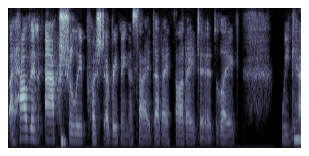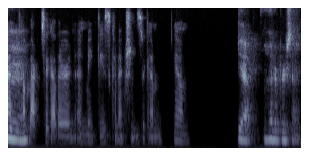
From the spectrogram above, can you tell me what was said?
I haven't actually pushed everything aside that I thought I did. Like we can mm-hmm. come back together and, and make these connections again. Yeah. Yeah. hundred percent.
